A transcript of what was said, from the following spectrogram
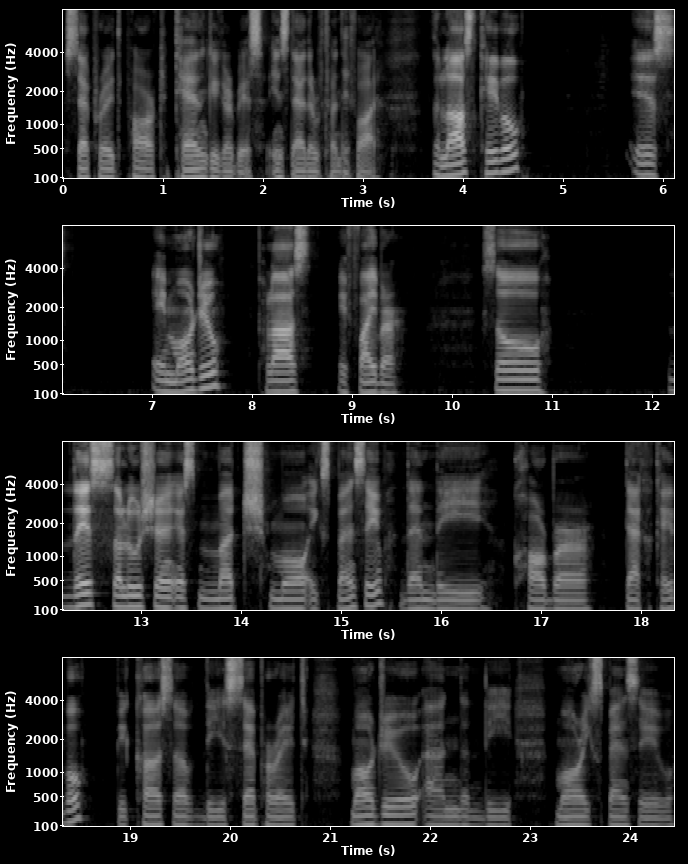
separate part 10 gigabits instead of 25. The last cable is a module plus a fiber. So this solution is much more expensive than the copper DAC cable because of the separate module and the more expensive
